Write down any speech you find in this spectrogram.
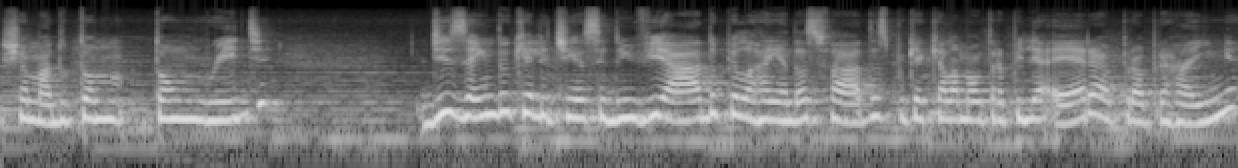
chamado Tom, Tom Reed, dizendo que ele tinha sido enviado pela rainha das fadas, porque aquela maltrapilha era a própria rainha,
